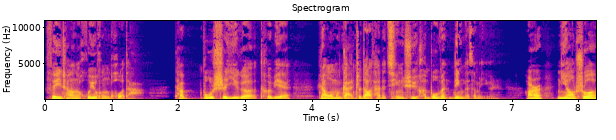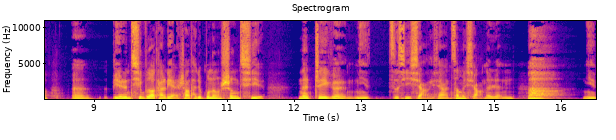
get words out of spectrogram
非常的恢宏豁达。他不是一个特别让我们感知到他的情绪很不稳定的这么一个人。而你要说，嗯，别人欺负到他脸上，他就不能生气，那这个你仔细想一下，这么想的人啊，你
